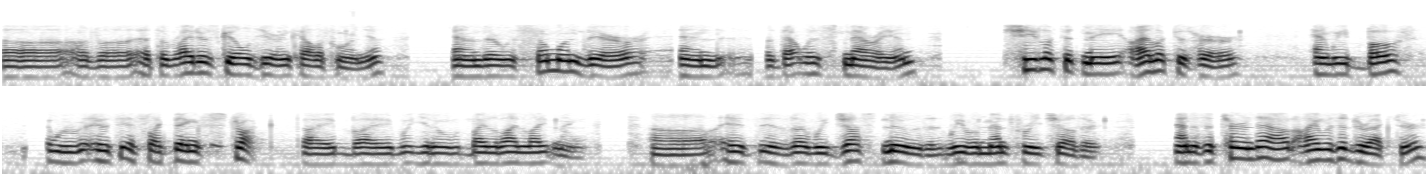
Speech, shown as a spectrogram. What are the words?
uh, of uh, at the Writers Guild here in California, and there was someone there, and that was Marion. She looked at me, I looked at her, and we both. We were, it, it's like being struck by by you know by, by lightning. Uh, it is that we just knew that we were meant for each other. And as it turned out, I was a director,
